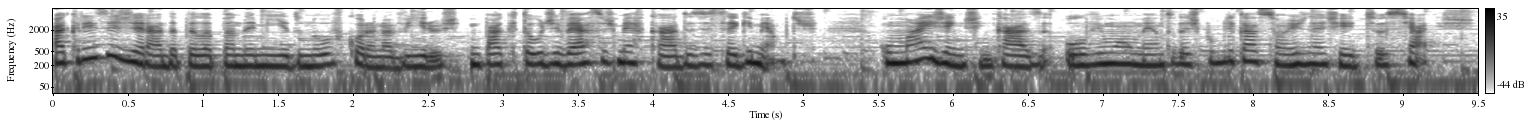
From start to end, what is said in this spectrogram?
A crise gerada pela pandemia do novo coronavírus impactou diversos mercados e segmentos. Com mais gente em casa, houve um aumento das publicações nas redes sociais.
